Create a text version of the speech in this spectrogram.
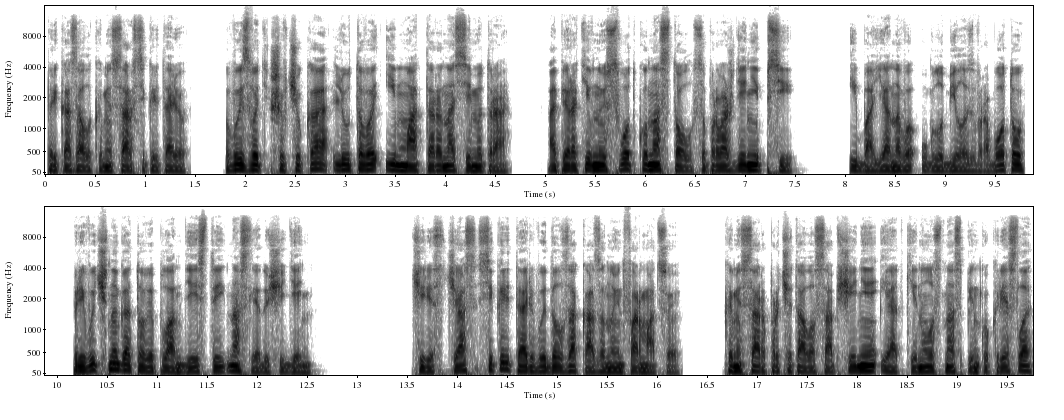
приказал комиссар секретарю. «Вызвать Шевчука, Лютого и Маттера на 7 утра. Оперативную сводку на стол, сопровождение ПСИ». И Баянова углубилась в работу, привычно готовя план действий на следующий день. Через час секретарь выдал заказанную информацию. Комиссар прочитала сообщение и откинулась на спинку кресла,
